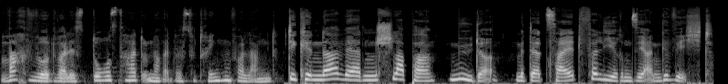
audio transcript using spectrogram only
wach wird, weil es Durst hat und nach etwas zu trinken verlangt. Die Kinder werden schlapper, müder. Mit der Zeit verlieren sie an Gewicht.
